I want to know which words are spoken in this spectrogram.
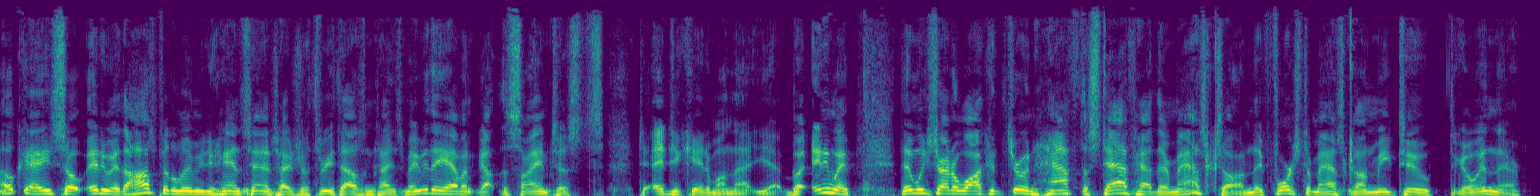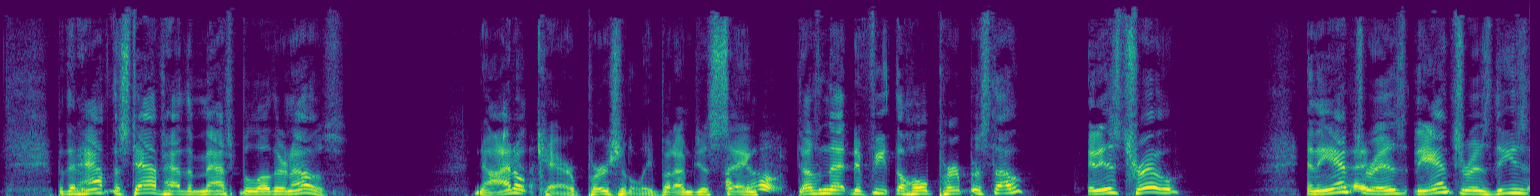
Okay, so anyway, the hospital made me do hand sanitizer 3,000 times. Maybe they haven't got the scientists to educate them on that yet. But anyway, then we started walking through, and half the staff had their masks on. They forced a mask on me, too, to go in there. But then half the staff had the mask below their nose. Now, I don't care personally, but I'm just saying, doesn't that defeat the whole purpose, though? It is true. And the answer is the answer is these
